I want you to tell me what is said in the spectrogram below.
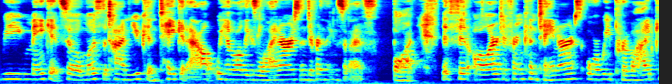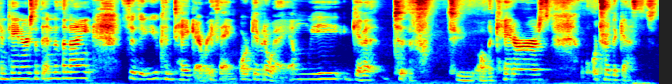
we make it so most of the time you can take it out. We have all these liners and different things that I've bought that fit all our different containers, or we provide containers at the end of the night so that you can take everything or give it away, and we give it to the, to all the caterers or to the guests.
